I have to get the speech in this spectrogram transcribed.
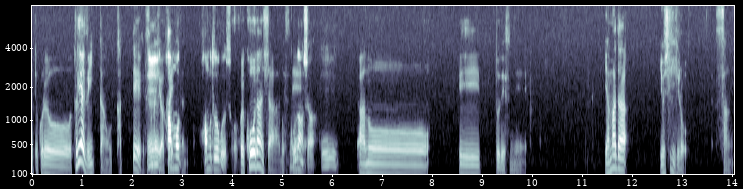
ー、とこれをとりあえず1巻を買って、その日は帰ったの、版元どこですか？これ講談社ですね。講談社。へえ。あのーえーっとですね、山田義弘さん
